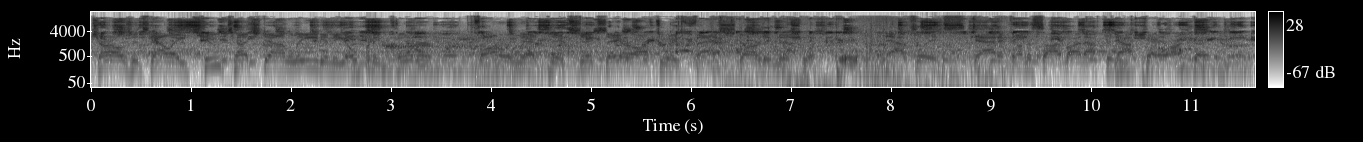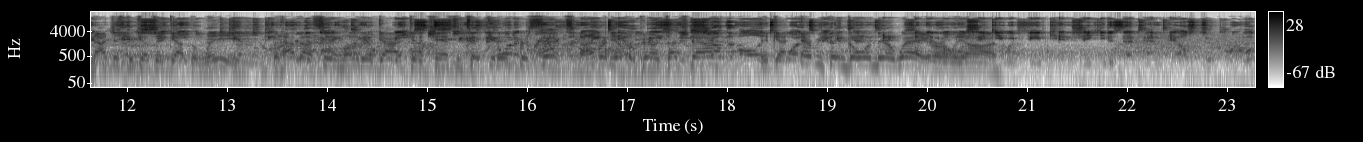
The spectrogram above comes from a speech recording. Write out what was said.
Charles, it's now a two-touchdown lead in the opening quarter. Following that pick six, they are off to a fast start in this one. And absolutely ecstatic on the sideline after that play, aren't they? Not just because they got the lead, but how about seeing one of their guys get a chance to take it in for six? Already up a pair of touchdown. They've got everything going their way early on. He would feed Kinshiki to set ten tails to grow a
